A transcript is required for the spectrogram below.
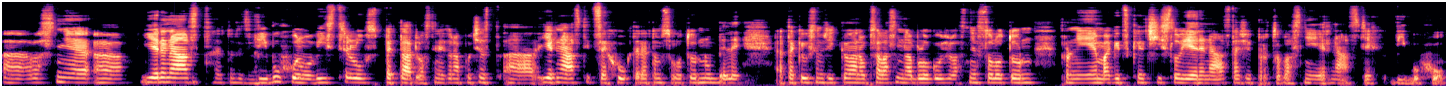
a vlastně jedenáct výbuchů nebo výstřelů z petard, vlastně je to na počest jedenácti cechů, které v tom soloturnu byly. A taky už jsem říkala, napsala jsem na blogu, že vlastně soloturn pro ně je magické číslo 11, takže proto vlastně 11 těch výbuchů.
